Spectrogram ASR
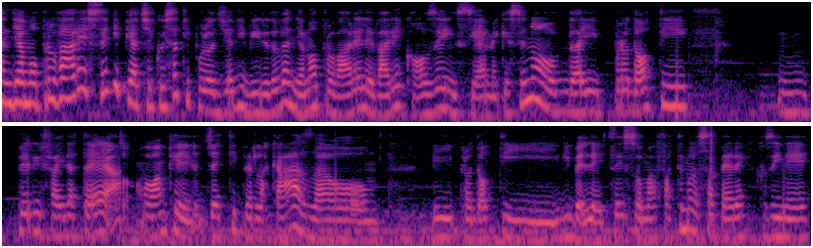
andiamo a provare, se vi piace questa tipologia di video dove andiamo a provare le varie cose insieme, che siano dai prodotti mm, per il fai da te o anche gli oggetti per la casa o i prodotti di bellezza, insomma fatemelo sapere così ne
